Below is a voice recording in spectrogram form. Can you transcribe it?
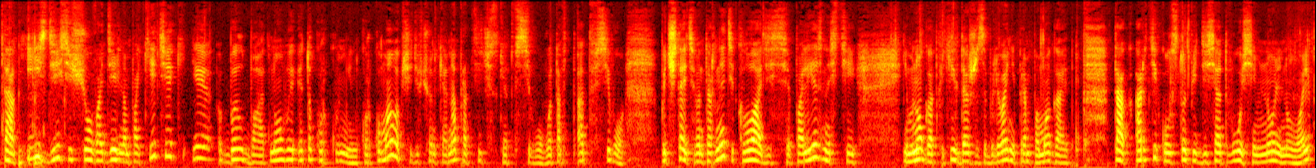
Так, и здесь еще в отдельном пакетике был бат новый. Это куркумин. Куркума вообще, девчонки, она практически от всего. Вот от, от всего. Почитайте Читайте в интернете, кладезь полезностей и много от каких даже заболеваний прям помогает. Так, артикул 158.00.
